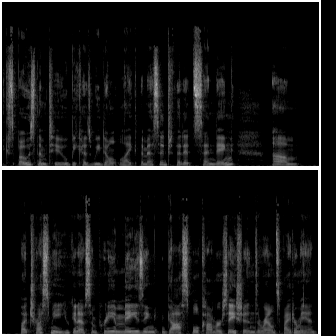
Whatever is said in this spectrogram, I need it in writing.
expose them to because we don't like the message that it's sending. Um, but trust me, you can have some pretty amazing gospel conversations around Spider Man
